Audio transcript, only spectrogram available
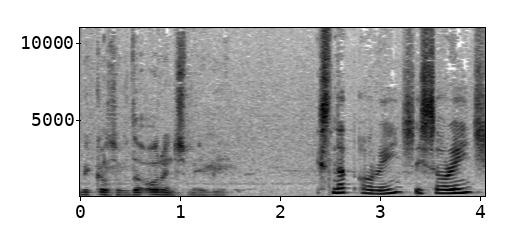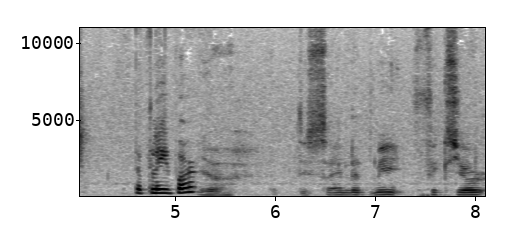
because of the orange, maybe. It's not orange. It's orange. The flavor. Yeah. This side, let me fix your.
